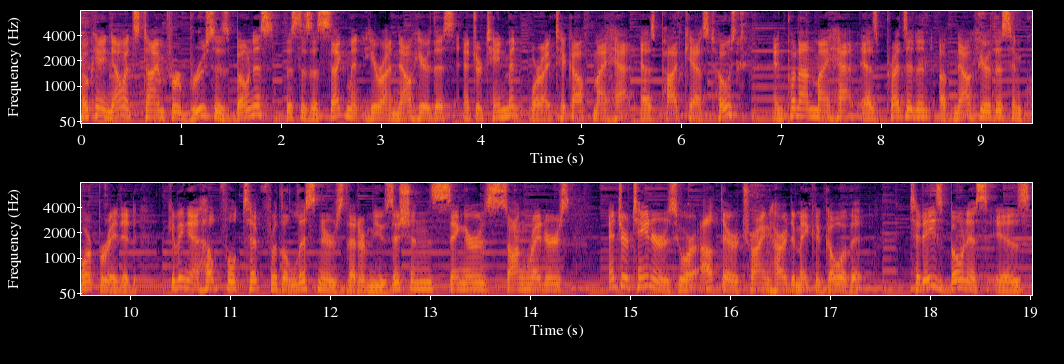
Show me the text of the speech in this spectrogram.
Okay, now it's time for Bruce's bonus. This is a segment here on Now Hear This Entertainment where I take off my hat as podcast host and put on my hat as president of Now Hear This Incorporated, giving a helpful tip for the listeners that are musicians, singers, songwriters, entertainers who are out there trying hard to make a go of it. Today's bonus is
